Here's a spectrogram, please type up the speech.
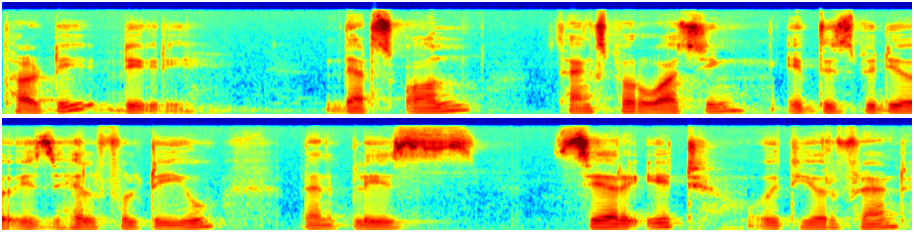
30 degree. That's all. Thanks for watching. If this video is helpful to you then please share it with your friend.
